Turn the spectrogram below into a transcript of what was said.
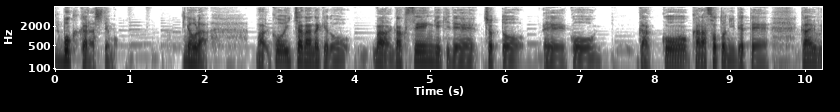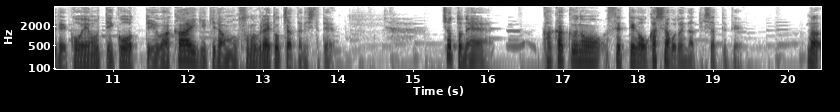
僕からしても。で、ほら、まあ、こう言っちゃなんだけど、まあ、学生演劇で、ちょっと、えー、こう、学校から外に出て、外部で公演を打っていこうっていう若い劇団もそのぐらい取っちゃったりしてて、ちょっとね、価格の設定がおかしなことになってきちゃってて、まあ、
